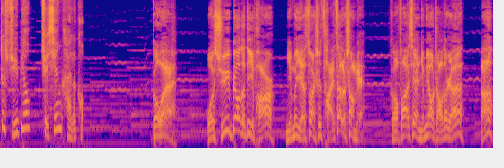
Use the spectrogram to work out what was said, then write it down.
这徐彪却先开了口：“各位，我徐彪的地盘，你们也算是踩在了上面。可发现你们要找的人啊？”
